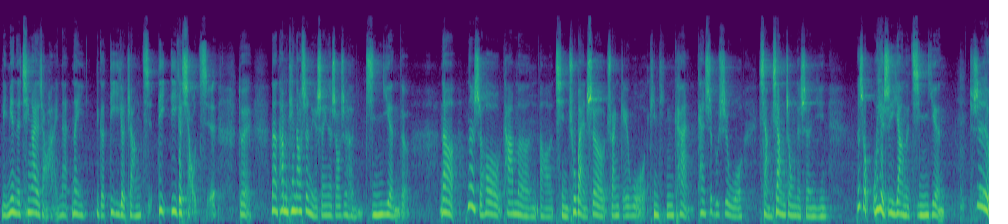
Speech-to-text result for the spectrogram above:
里面的《亲爱的小孩》那那那个第一个章节，第第一个小节，对。那他们听到圣女的声音的时候是很惊艳的。那那时候他们呃，请出版社转给我听听看，看是不是我想象中的声音。那时候我也是一样的惊艳。就是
